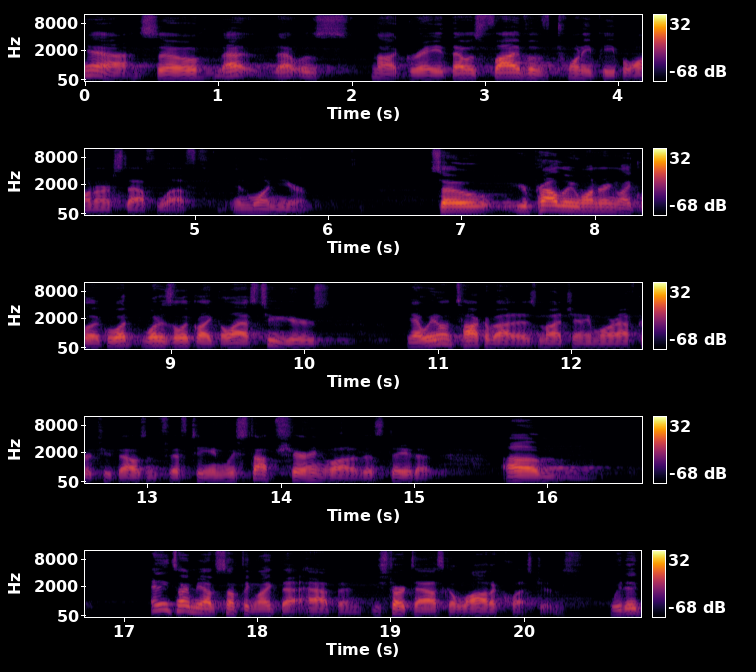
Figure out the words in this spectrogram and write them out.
yeah, so that, that was not great. That was five of 20 people on our staff left in one year. So you're probably wondering, like, look, what, what does it look like the last two years? Yeah, we don't talk about it as much anymore after 2015. We stopped sharing a lot of this data. Um, anytime you have something like that happen, you start to ask a lot of questions. We did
